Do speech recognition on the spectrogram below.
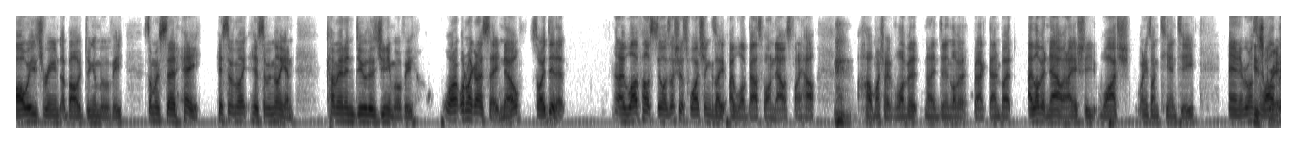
always dreamed about doing a movie. Someone said, "Hey, here's seven, here's seven million, come in and do this genie movie." What, what am I gonna say? No. So I did it. And I love how still I was actually just watching because I, I love basketball now. It's funny how how much I love it and I didn't love it back then, but I love it now. And I actually watch when he's on TNT, and every once He's in a while,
